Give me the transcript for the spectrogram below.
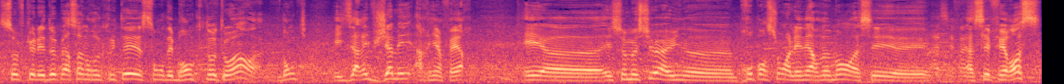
Sauf que les deux personnes recrutées sont des branques notoires, donc et ils arrivent jamais à rien faire. Et, euh, et ce monsieur a une euh, propension à l'énervement assez, euh, assez féroce.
